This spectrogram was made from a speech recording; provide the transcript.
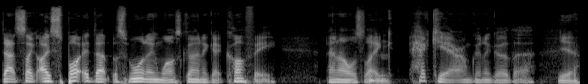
That's like I spotted that this morning whilst going to get coffee, and I was like, Mm-hmm. "Heck yeah, I'm going to go there." Yeah.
